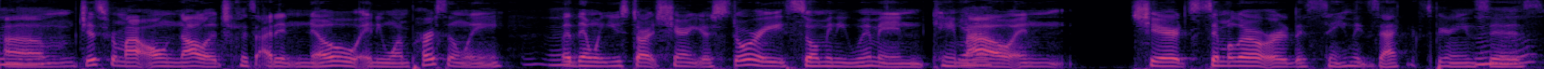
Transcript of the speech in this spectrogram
Um, just for my own knowledge, because I didn't know anyone personally. But then when you start sharing your story, so many women came Yeah. out and shared similar or the same exact experiences.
